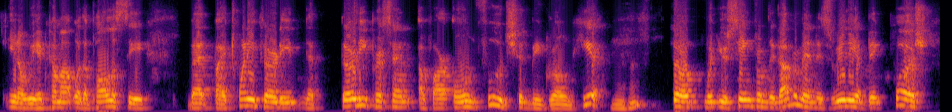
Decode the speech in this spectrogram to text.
You know, we had come out with a policy that by 2030, that 30% of our own food should be grown here. Mm-hmm. So what you're seeing from the government is really a big push.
